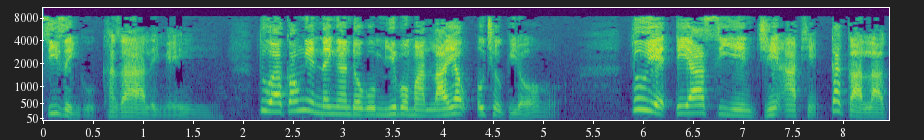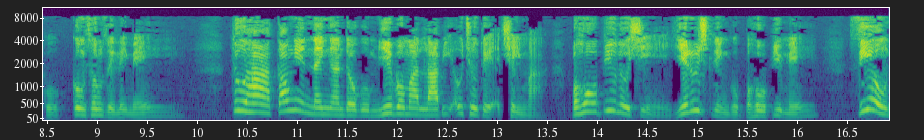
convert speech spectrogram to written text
စည်းစိမ်ကိုခံစားရလိမ့်မယ်။သူဟာကောင်းကင်နိုင်ငံတော်ကိုမြေပေါ်မှာလာရောက်အုပ်ချုပ်ပြီးတော့ သူ့ရဲ့တရားစီရင်ခြင်းအပြင်ကပ်ကာလကိုကုံဆုံးစေလိမ့်မယ်။သူဟာကောင်းကင်နိုင်ငံတော်ကိုမြေပေါ်မှာလာပြီးအုပ်ချုပ်တဲ့အချိန်မှာဗဟိုပြုလို့ရှိရင်ယေရုရှလင်ကိုဗဟိုပြုမယ်ဇီးအောင်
